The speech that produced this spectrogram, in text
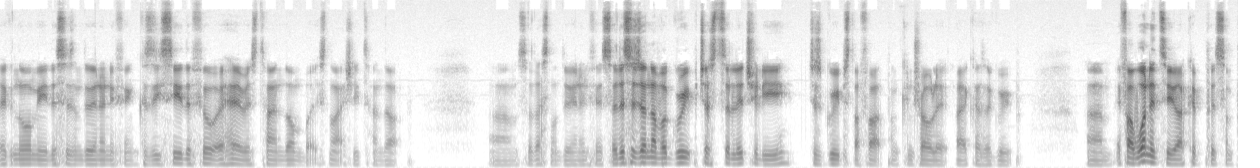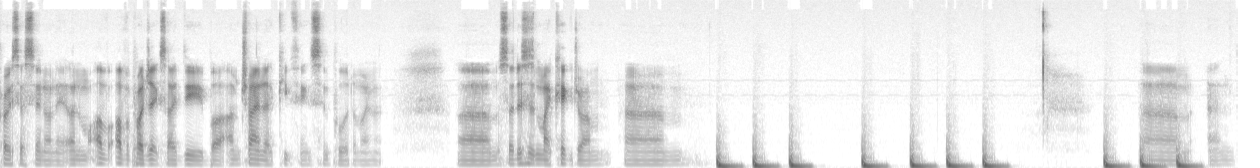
Ignore me. This isn't doing anything because you see the filter here is turned on, but it's not actually turned up. Um, so that's not doing anything. So this is another group just to literally just group stuff up and control it like as a group. Um, if I wanted to, I could put some processing on it. On other projects I do, but I'm trying to keep things simple at the moment. Um, so this is my kick drum. Um, um, and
